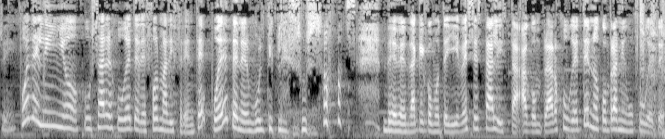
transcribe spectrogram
Sí. ¿Puede el niño usar el juguete de forma diferente? ¿Puede tener múltiples usos? De verdad que como te lleves esta lista a comprar juguete, no compras ningún juguete.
